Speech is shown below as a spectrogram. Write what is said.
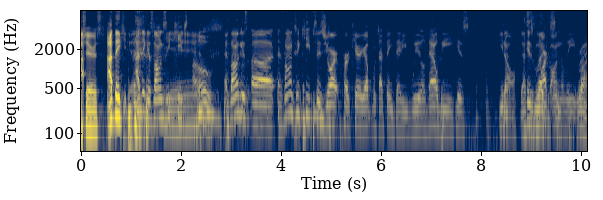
timeshares. I think I think as long as he keeps oh, as long as uh as long as he keeps his yard per carry up, which I think that he will, that'll be his you That- know that's his, his mark on the league. Right.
